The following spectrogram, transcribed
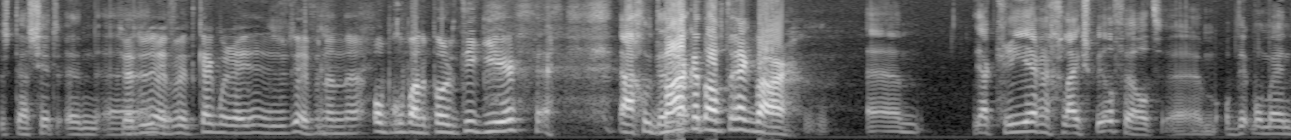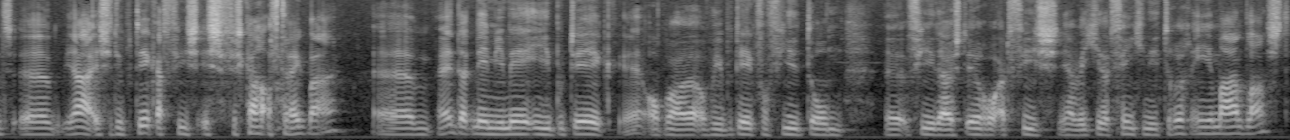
Dus daar zit een. Uh, doet even, kijk maar even, doet even een uh, oproep aan de politiek hier. ja, goed, Maak het aftrekbaar. Um, ja, creëer een gelijk speelveld. Um, op dit moment um, ja, is het hypotheekadvies is fiscaal aftrekbaar. Hè, dat neem je mee in je hypotheek. Hè, op, op een hypotheek van 4 ton, 4000 euro advies. Ja, weet je, dat vind je niet terug in je maandlast.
